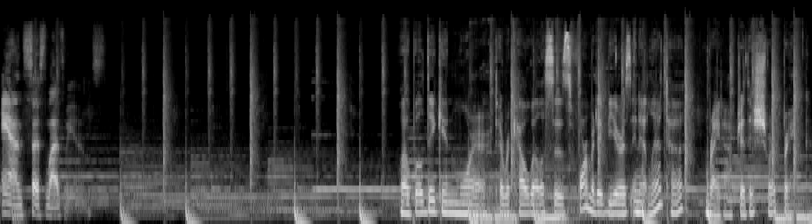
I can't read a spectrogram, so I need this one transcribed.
and cis lesbians. Well, we'll dig in more to Raquel Willis's formative years in Atlanta right after this short break.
